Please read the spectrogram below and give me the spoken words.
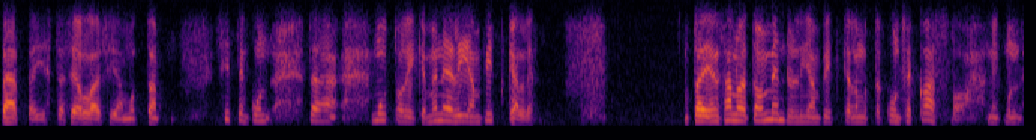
päättäjistä sellaisia, mutta sitten kun tämä muuttoliike menee liian pitkälle – tai en sano, että on mennyt liian pitkälle, mutta kun se kasvaa, niin kuin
